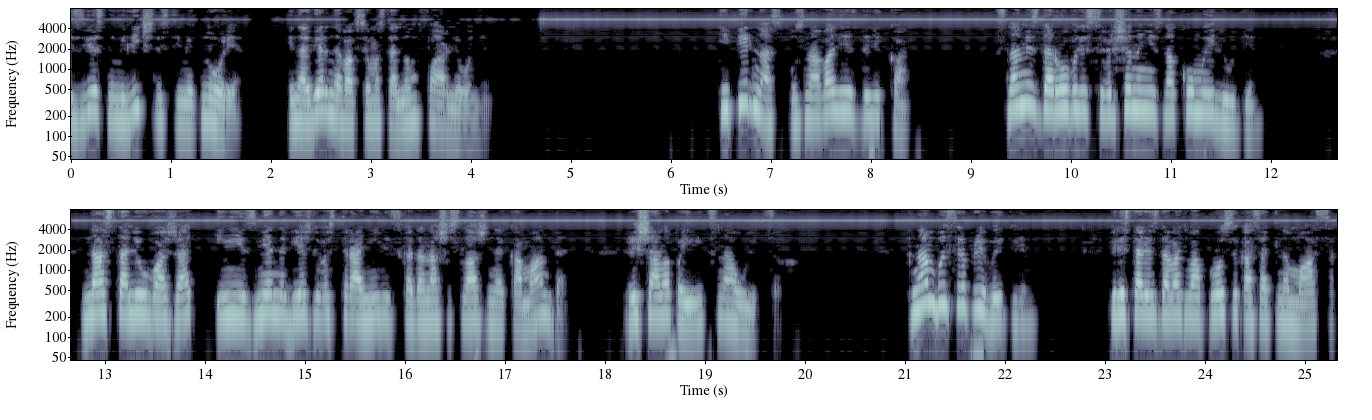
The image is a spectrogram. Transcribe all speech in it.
известными личностями в Норе и, наверное, во всем остальном Фарлеоне. Теперь нас узнавали издалека. С нами здоровались совершенно незнакомые люди. Нас стали уважать и неизменно вежливо сторонились, когда наша слаженная команда решала появиться на улицах. К нам быстро привыкли, перестали задавать вопросы касательно масок.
